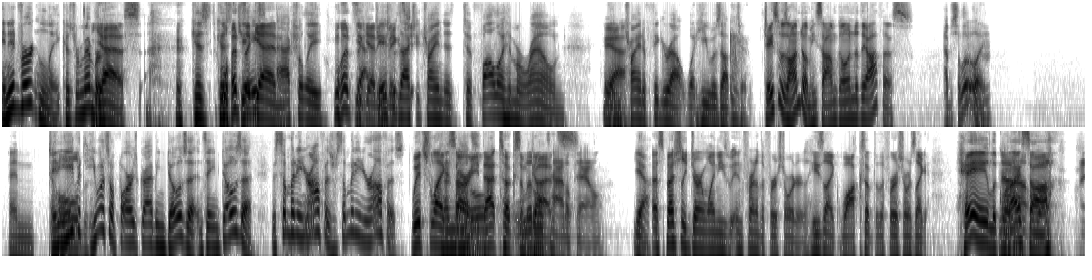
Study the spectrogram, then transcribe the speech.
Inadvertently, because remember, yes. because Once Jace again. actually, Once yeah, again, he Jace was makes actually trying to to follow him around yeah. and trying to figure out what he was up to. Jace was onto him. He saw him go into the office Absolutely. and And told, he even he went so far as grabbing Doza and saying, "Doza, there's somebody in your office. There's somebody in your office." which, like, and sorry, Little- that took some little guts. tattletale. Yeah, Especially during when he's in front of the first order. He's like walks up to the first order. He's like, "Hey, look what No, I saw." well,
